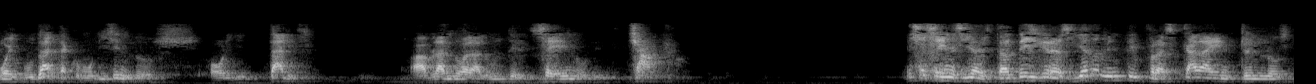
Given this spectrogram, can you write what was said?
O el budata, como dicen los orientales, hablando a la luz del seno, del chakra. Esa esencia está desgraciadamente enfrascada entre los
